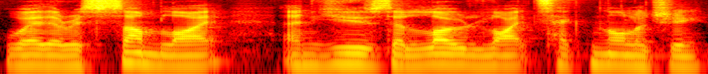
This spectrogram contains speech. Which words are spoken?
where there is some light and use the low light technology.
